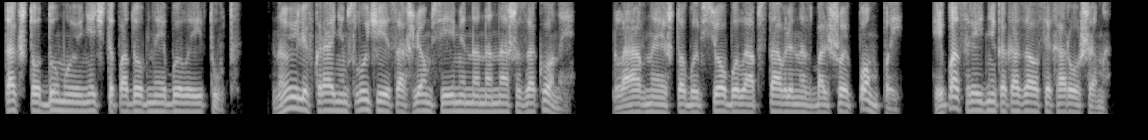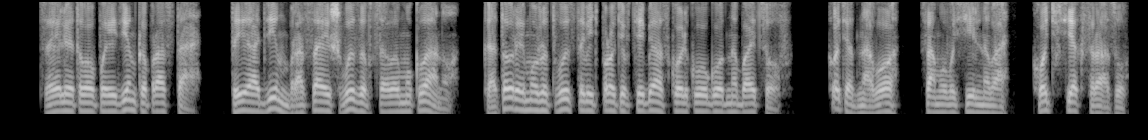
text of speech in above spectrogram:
так что, думаю, нечто подобное было и тут. Ну или в крайнем случае сошлемся именно на наши законы. Главное, чтобы все было обставлено с большой помпой, и посредник оказался хорошим. Цель этого поединка проста ты один бросаешь вызов целому клану, который может выставить против тебя сколько угодно бойцов. Хоть одного, самого сильного, хоть всех сразу.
